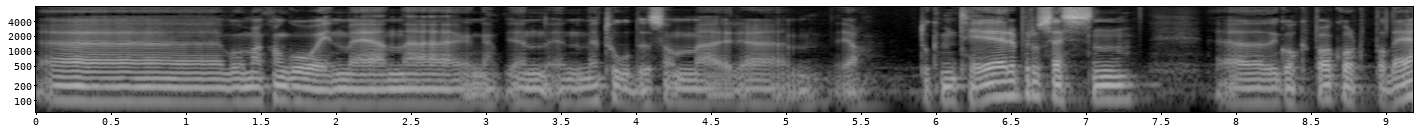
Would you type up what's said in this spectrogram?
Eh, hvor man kan gå inn med en, eh, en, en metode som er eh, ja, dokumentere prosessen. Eh, det går ikke på akkord på det,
